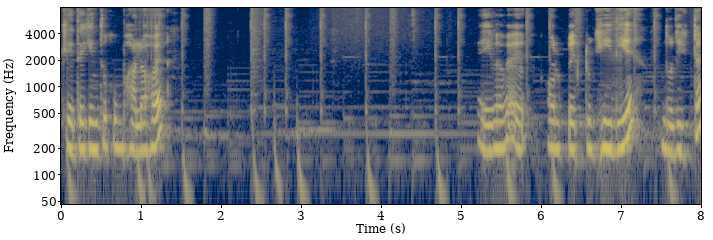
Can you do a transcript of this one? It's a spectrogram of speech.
খেতে কিন্তু খুব ভালো হয়। এইভাবে অল্প একটু ঘি দিয়ে দুদিকটা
